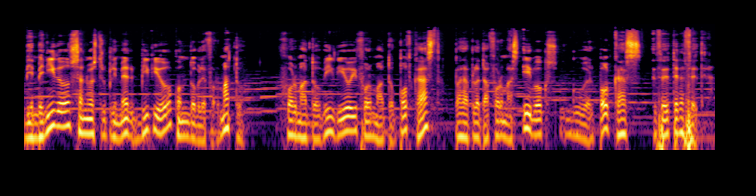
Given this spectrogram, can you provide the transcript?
Bienvenidos a nuestro primer vídeo con doble formato, formato vídeo y formato podcast para plataformas iVoox, Google Podcasts, etcétera, etcétera.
